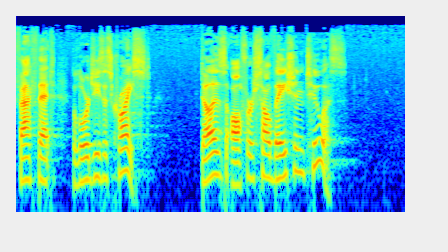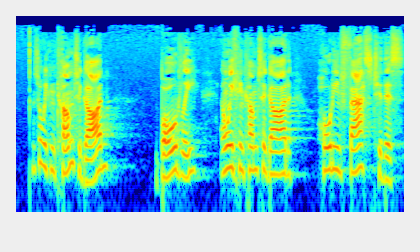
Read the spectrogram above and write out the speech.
The fact that the Lord Jesus Christ does offer salvation to us. And so we can come to God boldly, and we can come to God holding fast to this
